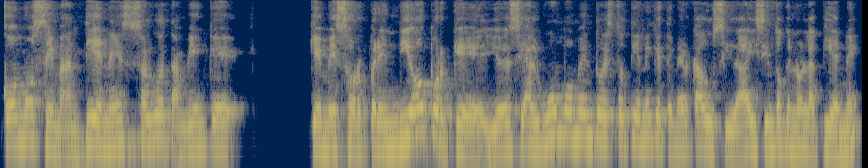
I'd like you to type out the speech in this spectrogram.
cómo se mantiene, eso es algo también que, que me sorprendió porque yo decía, algún momento esto tiene que tener caducidad y siento que no la tiene.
